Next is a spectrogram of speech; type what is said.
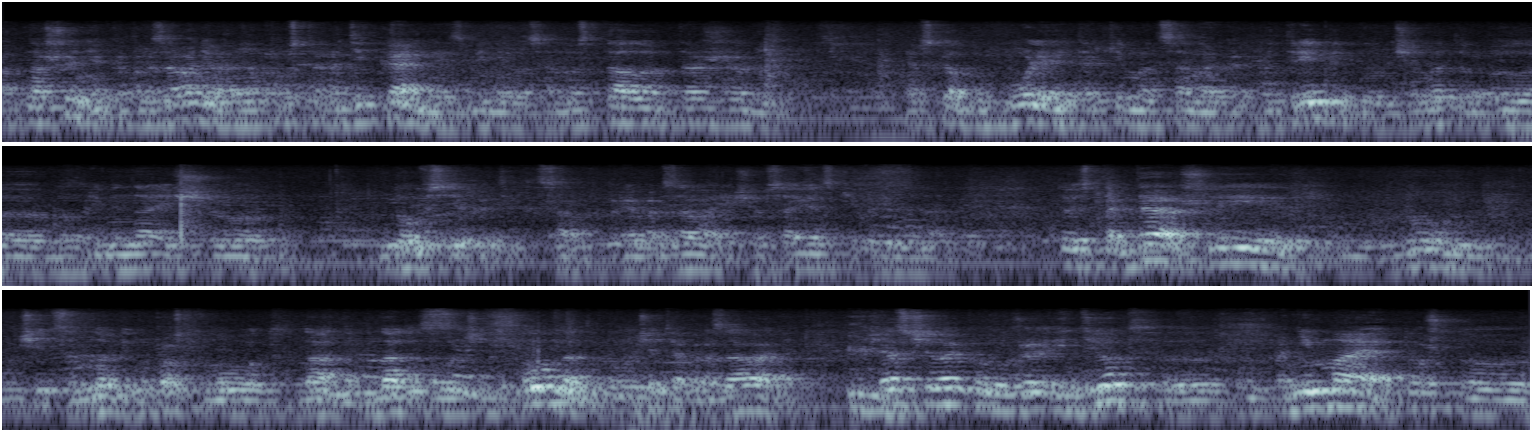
отношение к образованию, оно просто радикально изменилось. Оно стало даже, я бы сказал, более таким от как бы трепетным, чем это было во времена еще до всех этих самых преобразований, еще в советские времена. То есть тогда шли ну, учиться многие, ну просто, ну вот, надо, надо получить диплом, надо получить образование. Сейчас человек уже идет, э, понимая то, что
